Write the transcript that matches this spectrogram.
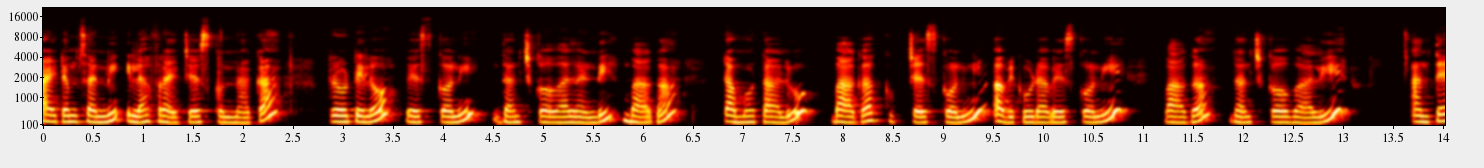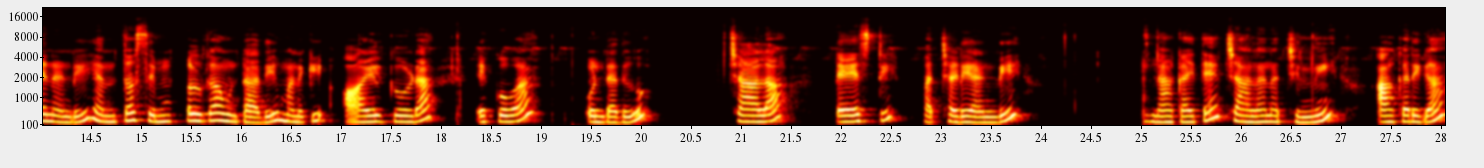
ఐటమ్స్ అన్నీ ఇలా ఫ్రై చేసుకున్నాక రోటిలో వేసుకొని దంచుకోవాలండి. బాగా టమోటాలు బాగా కుక్ చేసుకొని అవి కూడా వేసుకొని బాగా దంచుకోవాలి. అంతేనండి. ఎంతో సింపుల్గా ఉంటుంది. మనకి ఆయిల్ కూడా ఎక్కువ ఉండదు. చాలా టేస్టీ పచ్చడి అండి. నాకైతే చాలా నచ్చింది. ఆఖరిగా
